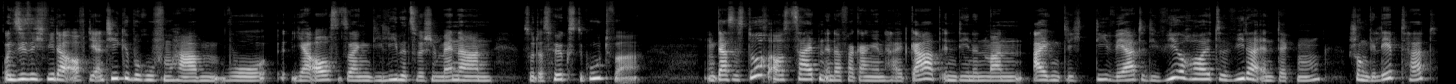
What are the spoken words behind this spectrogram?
und sie sich wieder auf die Antike berufen haben, wo ja auch sozusagen die Liebe zwischen Männern so das höchste Gut war. Und dass es durchaus Zeiten in der Vergangenheit gab, in denen man eigentlich die Werte, die wir heute wiederentdecken, schon gelebt hat,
